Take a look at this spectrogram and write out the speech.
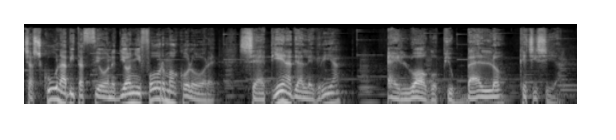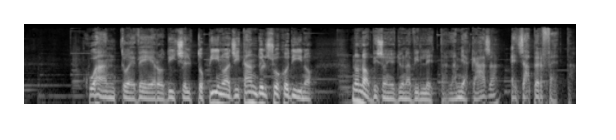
Ciascuna abitazione di ogni forma o colore, se è piena di allegria, è il luogo più bello che ci sia. Quanto è vero, dice il topino agitando il suo codino. Non ho bisogno di una villetta, la mia casa è già perfetta.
